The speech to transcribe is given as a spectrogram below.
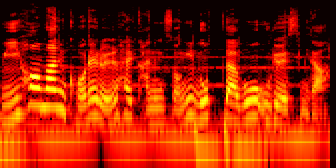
위험한 거래를 할 가능성이 높다고 우려했습니다.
